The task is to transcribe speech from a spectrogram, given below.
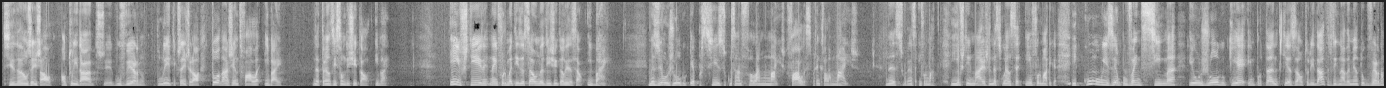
cidadãos em geral, autoridades, eh, governo, políticos em geral, toda a gente fala, e bem, na transição digital, e bem. Investir na informatização, na digitalização, e bem Mas eu julgo que é preciso começar a falar mais. Fala-se, mas tem que falar mais na segurança informática e investir mais na segurança informática. E como o exemplo vem de cima, eu julgo que é importante que as autoridades, designadamente o governo,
